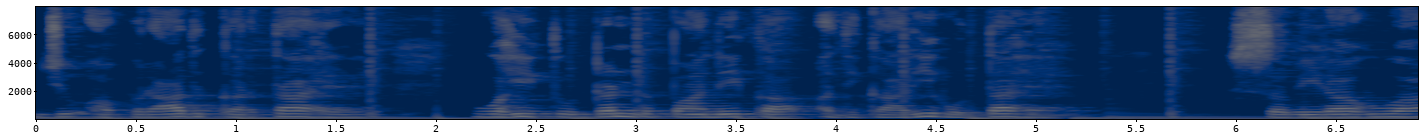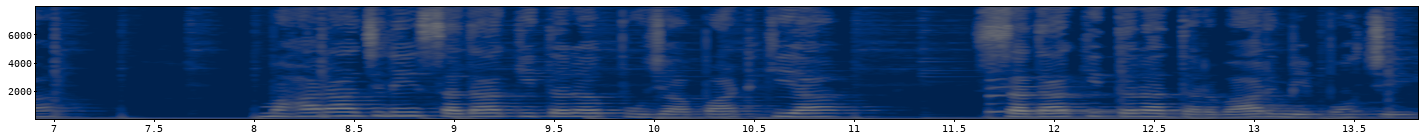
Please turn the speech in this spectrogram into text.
जो अपराध करता है वही तो दंड पाने का अधिकारी होता है। सवेरा हुआ। महाराज ने सदा की तरह पूजा पाठ किया, सदा की तरह दरबार में पहुँचे।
